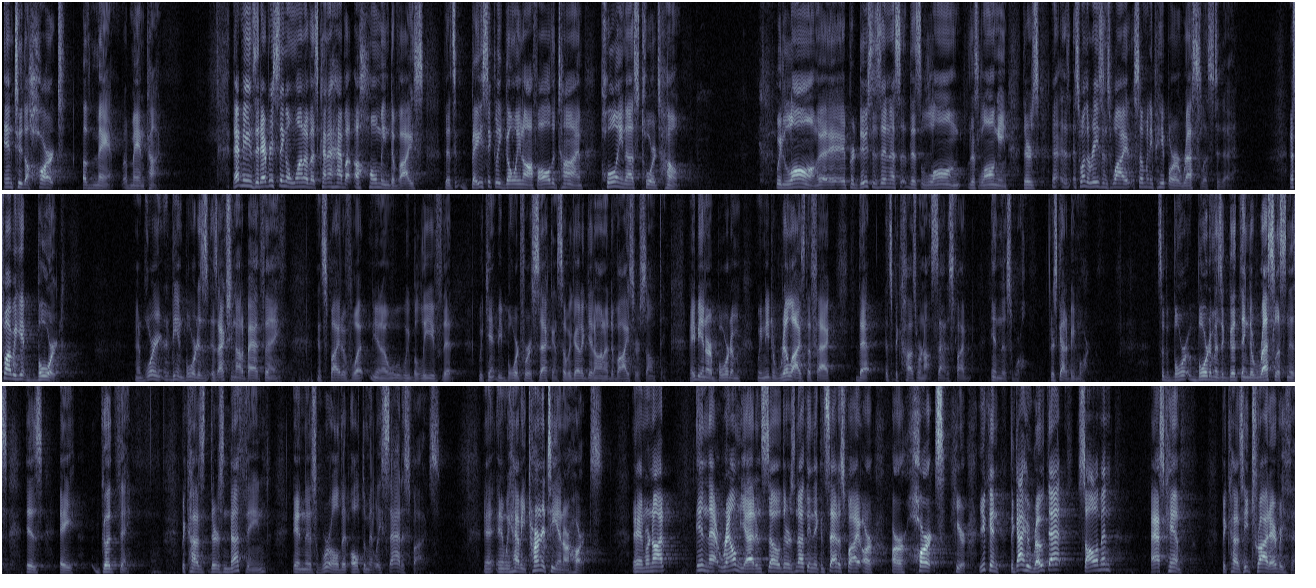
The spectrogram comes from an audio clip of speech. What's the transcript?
into the heart of man, of mankind. That means that every single one of us kind of have a, a homing device that's basically going off all the time, pulling us towards home. We long, uh, it produces in us this long, this longing. There's, uh, it's one of the reasons why so many people are restless today. That's why we get bored. And being bored is, is actually not a bad thing, in spite of what you know we believe that we can't be bored for a second, so we got to get on a device or something. Maybe in our boredom, we need to realize the fact that it's because we're not satisfied in this world. There's got to be more. So the boredom is a good thing. The restlessness is a good thing because there's nothing in this world that ultimately satisfies. And we have eternity in our hearts. And we're not in that realm yet, and so there's nothing that can satisfy our, our hearts here. You can, the guy who wrote that, Solomon, ask him because he tried everything.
